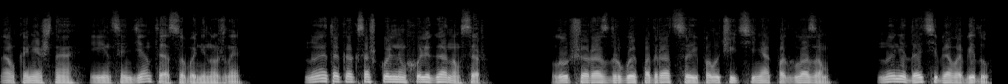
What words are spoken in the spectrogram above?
Нам, конечно, и инциденты особо не нужны, но это как со школьным хулиганом, сэр. Лучше раз-другой подраться и получить синяк под глазом, но не дать себя в обиду.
